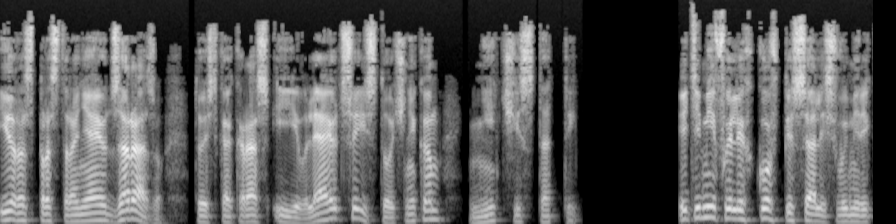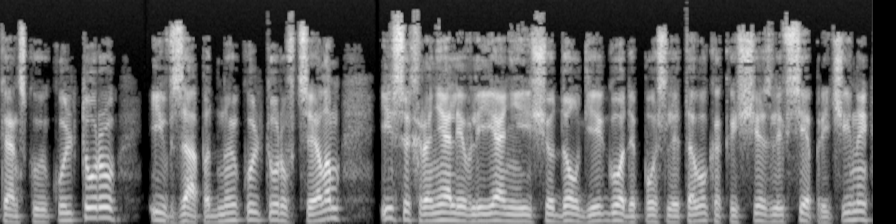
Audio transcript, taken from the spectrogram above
и распространяют заразу, то есть как раз и являются источником нечистоты. Эти мифы легко вписались в американскую культуру и в западную культуру в целом и сохраняли влияние еще долгие годы после того, как исчезли все причины,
